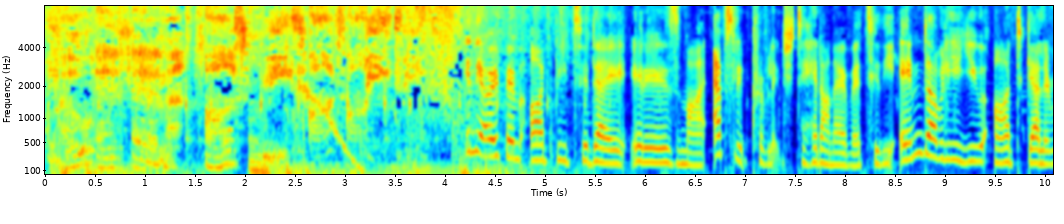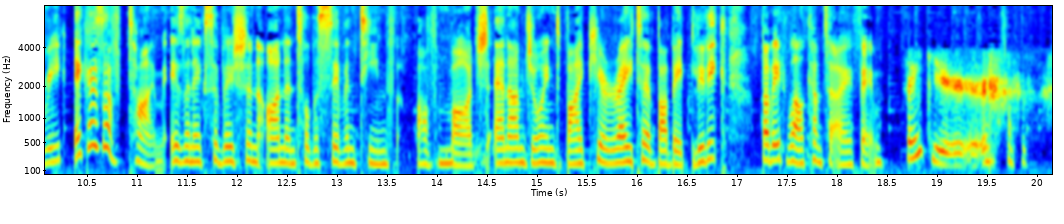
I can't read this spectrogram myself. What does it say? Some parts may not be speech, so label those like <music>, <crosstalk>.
OFM Art Beat. Art Beat. In the OFM Art Beat today, it is my absolute privilege to head on over to the NWU Art Gallery. Echoes of Time is an exhibition on until the 17th of March, and I'm joined by curator Babette Ludick. Babette, welcome to OFM. Thank you.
